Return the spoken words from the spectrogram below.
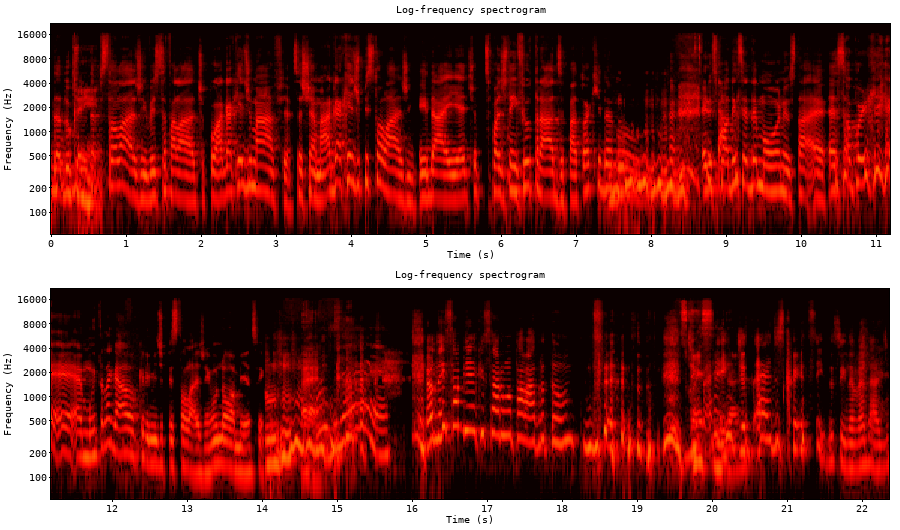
da- do crime Sim. da pistolagem. Em vez de você falar, tipo, HQ de máfia, você chama HQ de pistolagem. E daí é tipo, você pode ter infiltrados. E pá, tô aqui dando. Eles Tá. podem ser demônios, tá? É, é só porque é, é muito legal o crime de pistolagem, o nome, assim. É. Pois é. Eu nem sabia que isso era uma palavra tão diferente. É desconhecida, assim, na verdade.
